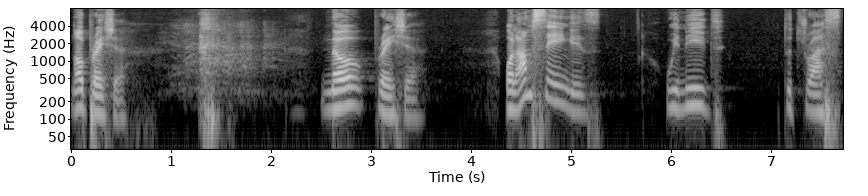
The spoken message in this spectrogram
No pressure. no pressure. All I'm saying is we need to trust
